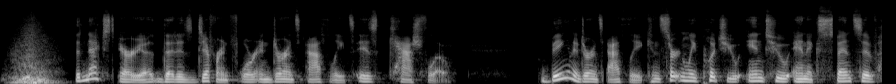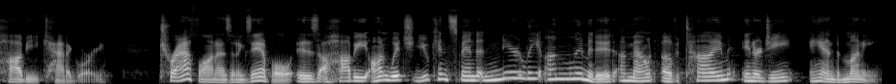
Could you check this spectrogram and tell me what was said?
The next area that is different for endurance athletes is cash flow. Being an endurance athlete can certainly put you into an expensive hobby category. Triathlon, as an example, is a hobby on which you can spend a nearly unlimited amount of time, energy, and money.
